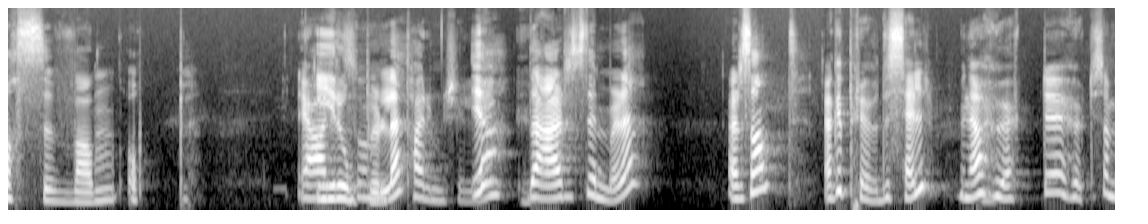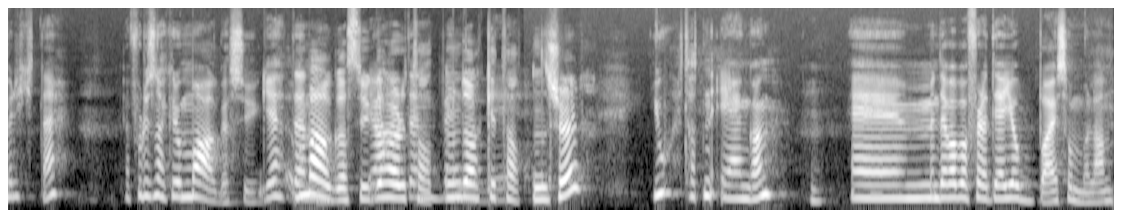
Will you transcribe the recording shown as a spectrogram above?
masse vann opp Ja, I litt rumpehullet? Sånn. Ja, det er, stemmer det? Er det sant? Jeg har ikke prøvd det selv, men jeg har hørt, eh, hørt de samme ryktene. For du snakker om magasuget. Den- Magasuget ja, har du den tatt, men du har ikke tatt den sjøl? Jo, jeg har tatt den én gang. Eh, men det var bare fordi jeg jobba i Sommerland.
